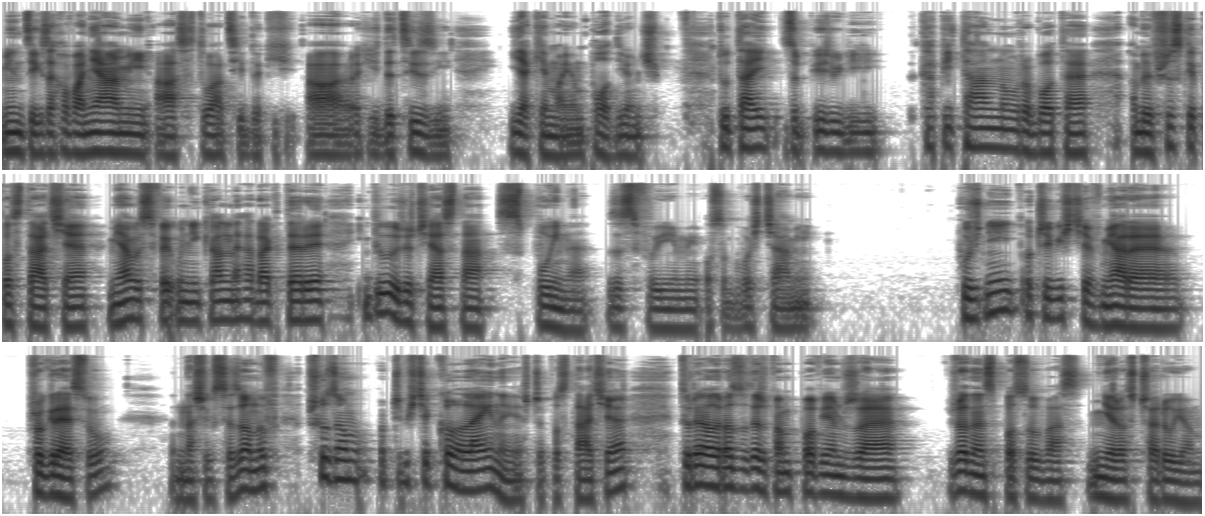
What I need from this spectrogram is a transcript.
między ich zachowaniami a sytuacji, do jakich, a jakichś decyzji, jakie mają podjąć. Tutaj zrobili kapitalną robotę, aby wszystkie postacie miały swoje unikalne charaktery i były rzecz jasna spójne ze swoimi osobowościami. Później, oczywiście, w miarę progresu naszych sezonów, przychodzą oczywiście kolejne jeszcze postacie, które od razu też Wam powiem, że w żaden sposób Was nie rozczarują.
